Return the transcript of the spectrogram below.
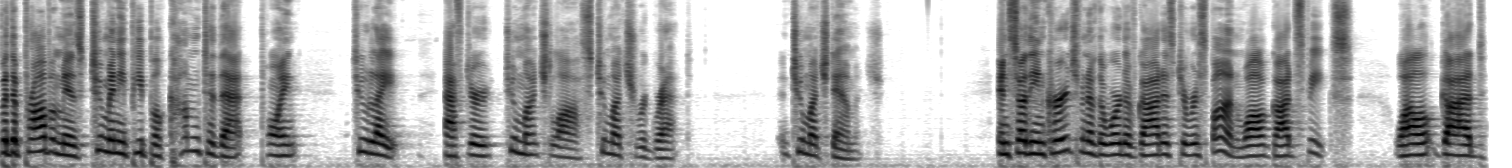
But the problem is, too many people come to that point too late, after too much loss, too much regret, and too much damage. And so the encouragement of the Word of God is to respond while God speaks, while God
